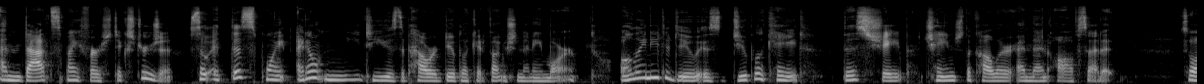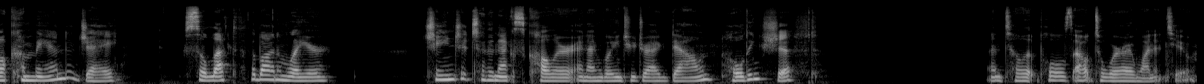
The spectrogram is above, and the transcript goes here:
and that's my first extrusion. So at this point, I don't need to use the power duplicate function anymore. All I need to do is duplicate this shape, change the color, and then offset it. So I'll Command J, select the bottom layer, change it to the next color, and I'm going to drag down, holding shift until it pulls out to where I want it to.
